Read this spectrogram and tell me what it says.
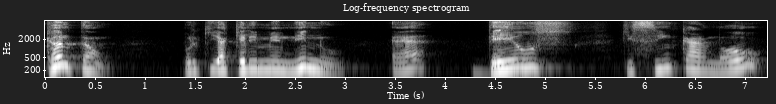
cantam, porque aquele menino é Deus que se encarnou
